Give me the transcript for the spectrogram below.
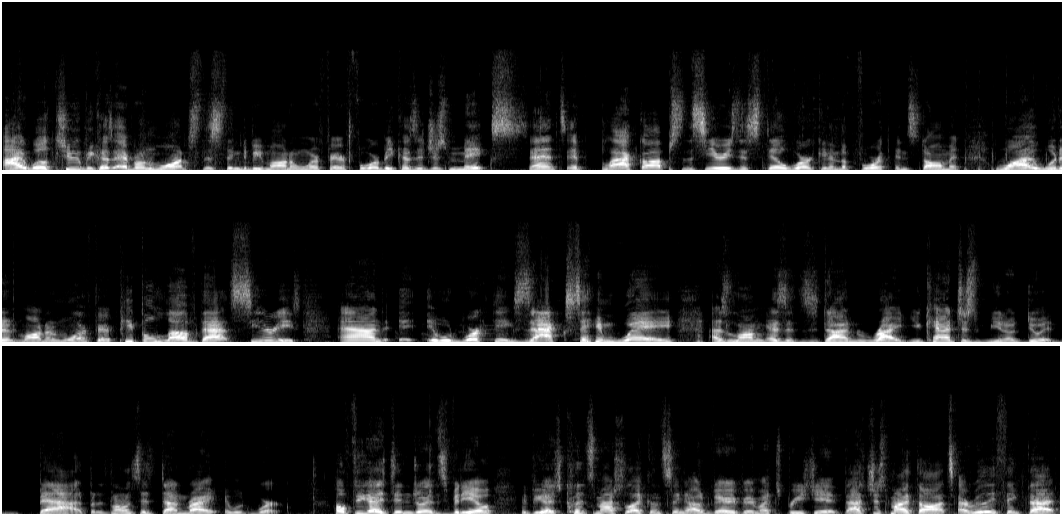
I will too because everyone wants this thing to be modern warfare 4 because it just makes sense. If black ops the series is still working in the fourth installment why wouldn't modern warfare? People love that series. And it, it would work the exact same way as long as it's done right. You can't just, you know, do it bad, but as long as it's done right, it would work. Hopefully you guys did enjoy this video. If you guys could smash the like and thing, I would very, very much appreciate it. That's just my thoughts. I really think that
